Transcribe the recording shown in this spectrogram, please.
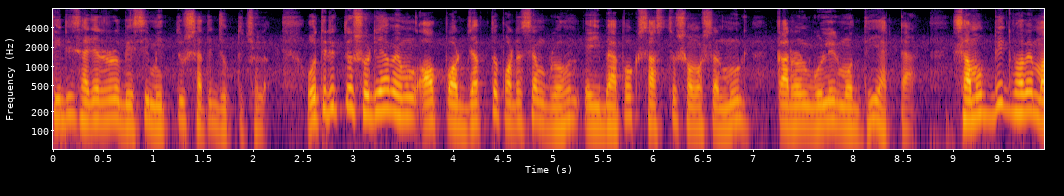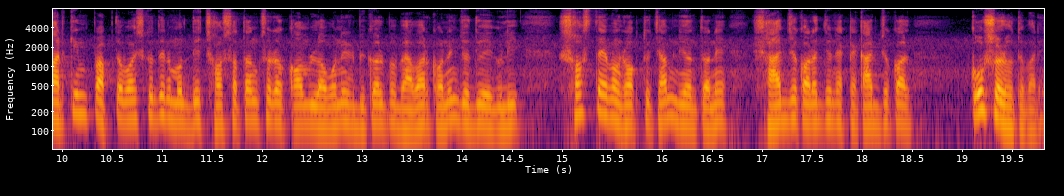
তিরিশ হাজারেরও বেশি মৃত্যুর সাথে যুক্ত ছিল। অতিরিক্ত সোডিয়াম এবং অপর্যাপ্ত পটাশিয়াম গ্রহণ এই ব্যাপক স্বাস্থ্য সমস্যার মূল কারণগুলির মধ্যেই একটা। সামগ্রিকভাবে মার্কিন প্রাপ্তবয়স্কদের মধ্যে ছ শতাংশেরও কম লবণের বিকল্প ব্যবহার করেন, যদিও এগুলি সস্তা এবং রক্তচাপ নিয়ন্ত্রণে সাহায্য করার জন্য একটা কার্যকর কৌশল হতে পারে।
